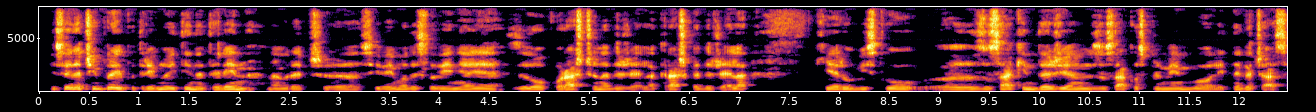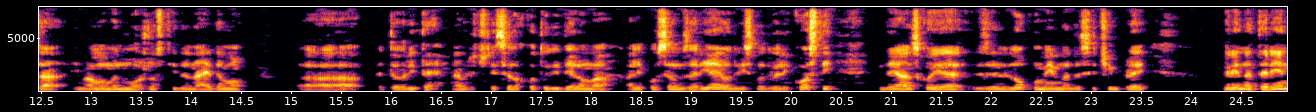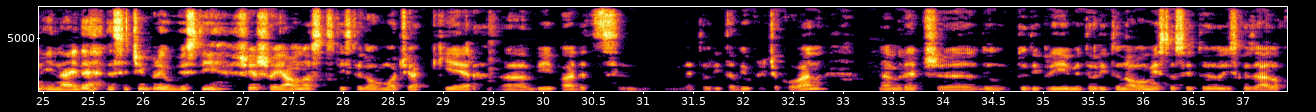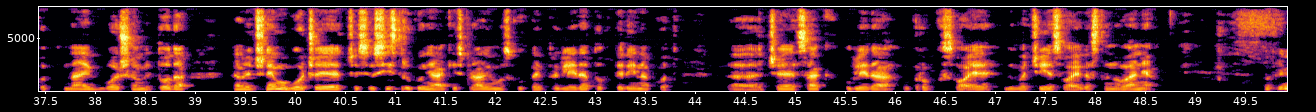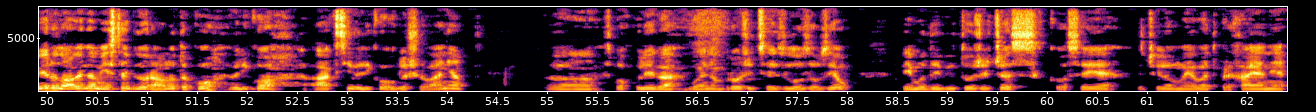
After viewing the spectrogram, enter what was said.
In seveda čimprej je potrebno iti na teren, namreč vsi vemo, da Slovenija je zelo poraščena dežela, kraška dežela, kjer v bistvu z vsakim dežjem, z vsako spremembo letnega časa imamo manj možnosti, da najdemo meteorite. Namreč ti se lahko tudi deloma ali povsem zarijejo, odvisno od velikosti. Dejansko je zelo pomembno, da se čimprej gre na teren in najde, da se čimprej obvesti širšo javnost tistega območja, kjer bi padec meteorita bil pričakovan. Namreč tudi pri meteoritu Novo mesto se je to izkazalo kot najboljša metoda. Namreč nemogoče je, če se vsi strokovnjaki spravimo skupaj, pregledati toliko terena, kot če vsak pogleda okrog svoje domačije, svojega stanovanja. V primeru Novega mesta je bilo ravno tako, veliko akcij, veliko oglaševanja. sploh kolega Bojan Ambrožič se je zelo zavzel. Vemo, da je bil to že čas, ko se je začelo omejevati prehajanje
